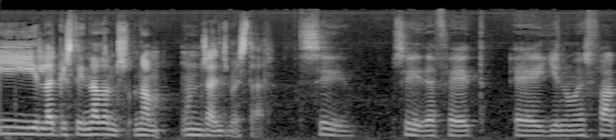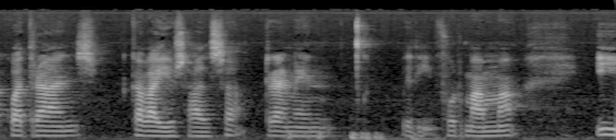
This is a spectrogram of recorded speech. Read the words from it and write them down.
i la Cristina doncs, una, uns anys més tard. Sí, sí, de fet, eh, jo només fa 4 anys que ballo salsa, realment, vull dir, formant-me, i,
